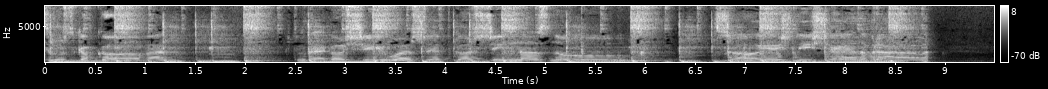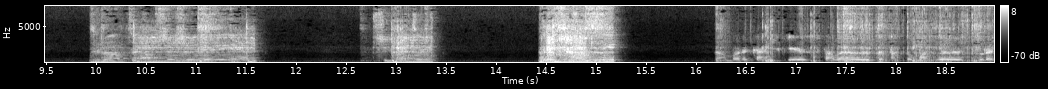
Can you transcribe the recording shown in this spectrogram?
truskawkowe Którego siła, szybkość inna z Co jeśli się nabrałem No to przeżyję Przygotuj amerykańskie stałe de facto bazy, które,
